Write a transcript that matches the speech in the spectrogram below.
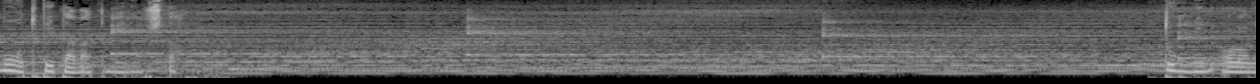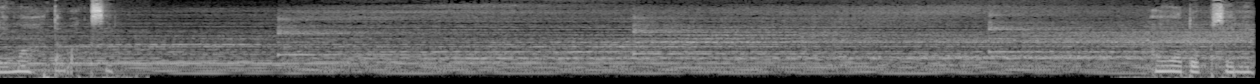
Muut pitävät minusta. Tunnen oloni mahtavaksi. Ajatukseni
